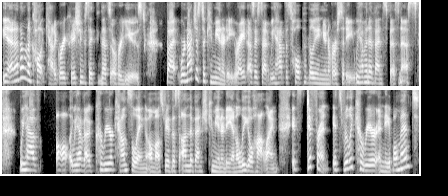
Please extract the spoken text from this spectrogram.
yeah, and I don't want to call it category creation because I think that's overused, but we're not just a community, right? As I said, we have this whole Pavilion University, we have an events business, we have all we have a career counseling almost we have this on the bench community and a legal hotline it's different it's really career enablement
